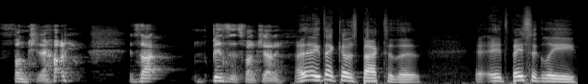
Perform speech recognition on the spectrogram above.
functionality. It's not business functionality. I think that goes back to the. It's basically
